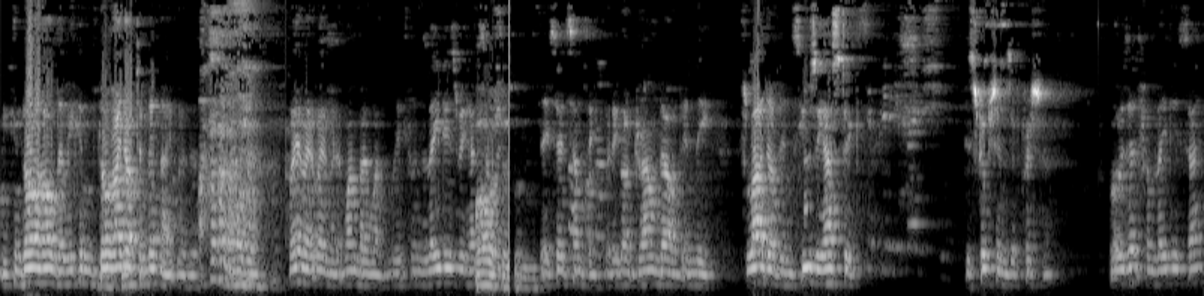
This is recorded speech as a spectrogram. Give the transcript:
we can go on all day. We can go right up to midnight with this. wait a minute, wait a minute. One by one. We, from the ladies, we had oh, something. They said something, but they got drowned out in the flood of enthusiastic descriptions of Krishna. What was it from ladies' side?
